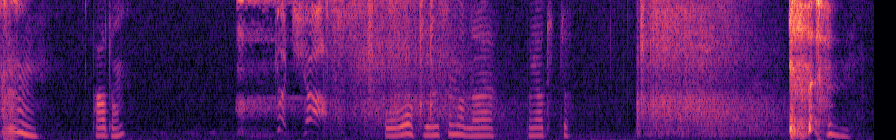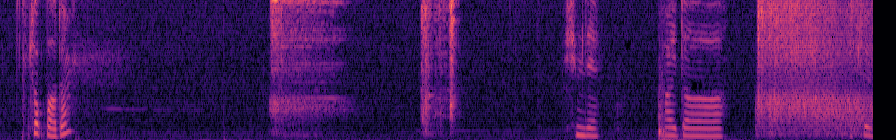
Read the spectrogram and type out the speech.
Pardon. Oh yarısın valla. Bayağı tuttu. Çok pardon. Şimdi. Hayda. Kötü.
